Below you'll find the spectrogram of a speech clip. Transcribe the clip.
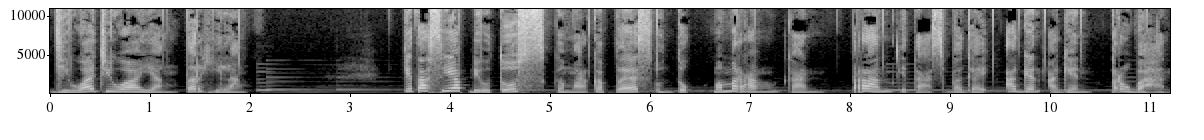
jiwa-jiwa yang terhilang. Kita siap diutus ke marketplace untuk memerankan peran kita sebagai agen-agen perubahan.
